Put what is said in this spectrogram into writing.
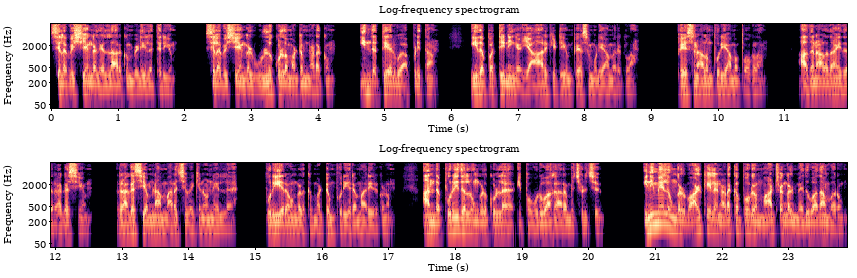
சில விஷயங்கள் எல்லாருக்கும் வெளியில தெரியும். சில விஷயங்கள் உள்ளுக்குள்ள மட்டும் நடக்கும். இந்த தேர்வு அப்படித்தான். இத பத்தி நீங்க யாருக்கிட்டையும் பேச முடியாம இருக்கலாம். பேசினாலும் புரியாம போகலாம். அதனாலதான் இது ரகசியம். ரகசியம்னா மறைச்சு வைக்கணும்னு இல்ல. புரியறவங்களுக்கு மட்டும் புரியற மாதிரி இருக்கணும். அந்த புரிதல் உங்களுக்குள்ள இப்ப உருவாக ஆரம்பிச்சிடுச்சு. இனிமேல் உங்கள் வாழ்க்கையில நடக்க போகும் மாற்றங்கள் மெதுவா தான் வரும்.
